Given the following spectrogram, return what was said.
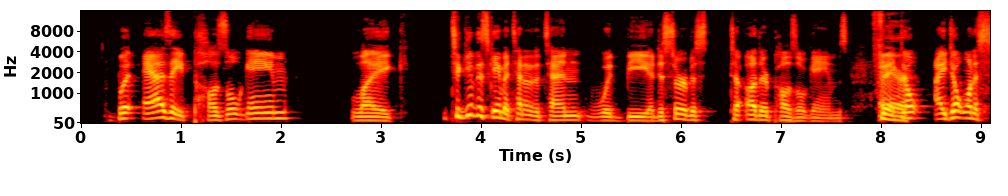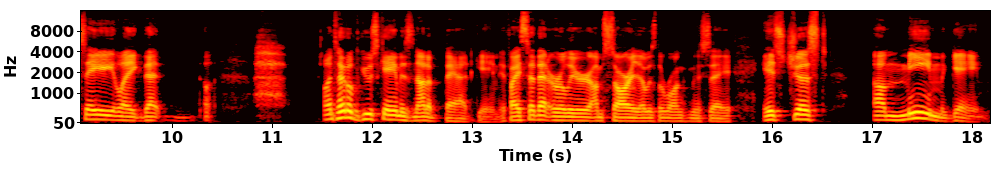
but as a puzzle game, like, to give this game a 10 out of 10 would be a disservice to other puzzle games. And Fair. I don't, I don't want to say like that. uh, Untitled Goose Game is not a bad game. If I said that earlier, I'm sorry. That was the wrong thing to say. It's just a meme game.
